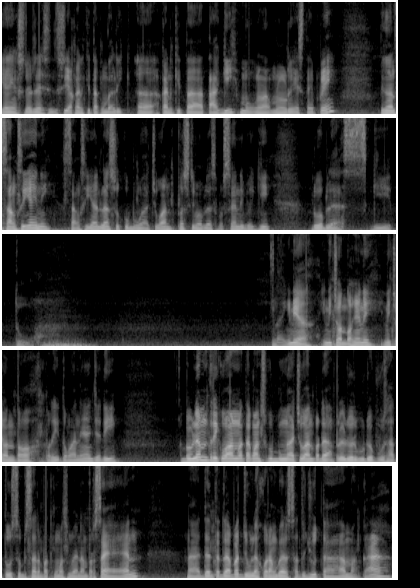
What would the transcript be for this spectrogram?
ya yang sudah direstitusi akan kita kembali uh, akan kita tagih melalui STP dengan sanksinya ini. Sanksinya adalah suku bunga acuan plus 15% dibagi 12 gitu. Nah, ini ya, ini contohnya nih, ini contoh perhitungannya. Jadi apabila Menteri Keuangan menetapkan suku bunga acuan pada April 2021 sebesar 4,96%, nah dan terdapat jumlah kurang bayar 1 juta, maka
